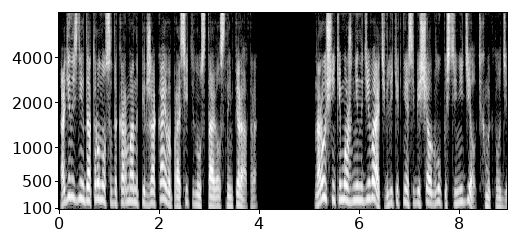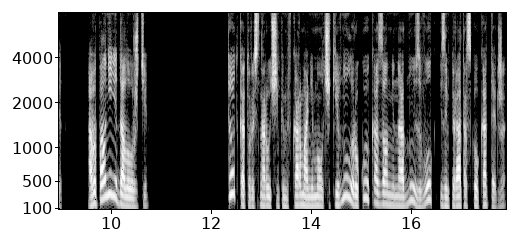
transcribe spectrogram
Один из них дотронулся до кармана пиджака и вопросительно уставился на императора. «Наручники можно не надевать, великий князь обещал глупости не делать», — хмыкнул дед. «А выполнение доложите. Тот, который с наручниками в кармане молча кивнул и рукой указал мне на одну из волк из императорского коттеджа.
